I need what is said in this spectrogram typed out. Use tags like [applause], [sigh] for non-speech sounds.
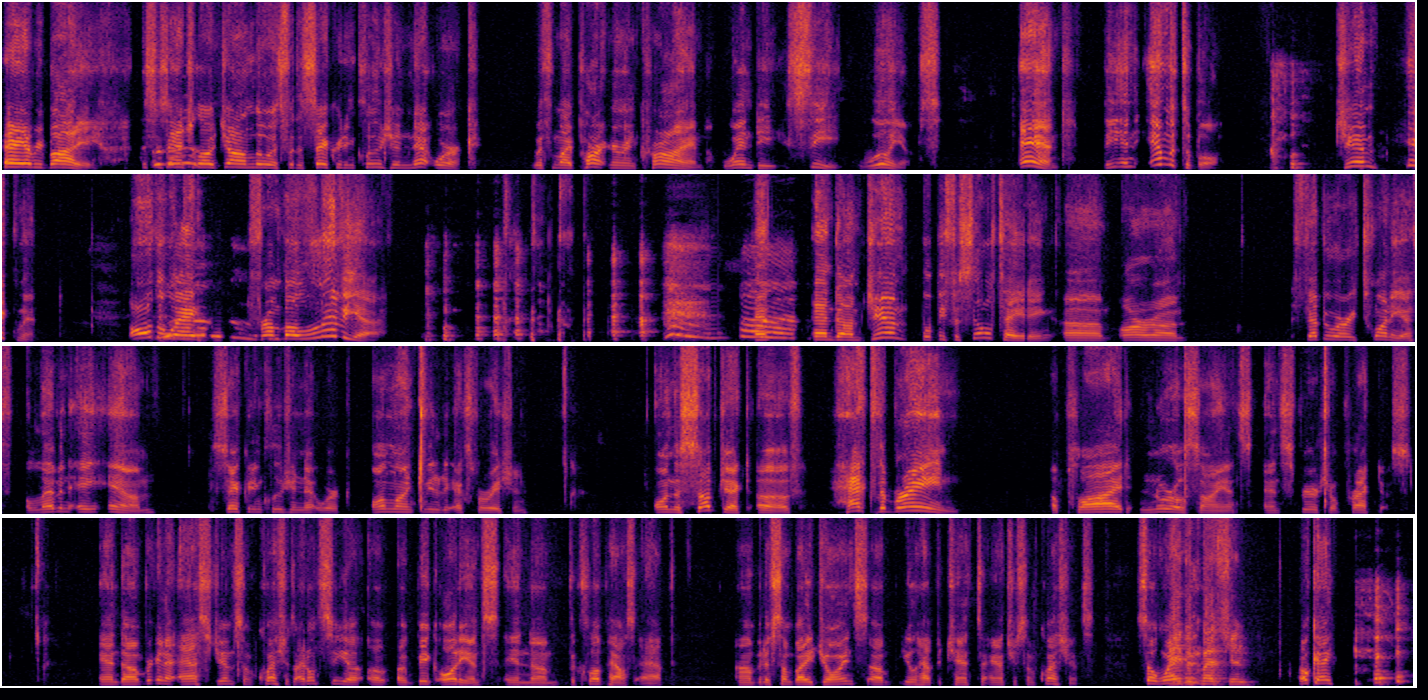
Hey, everybody. This is Angelo John Lewis for the Sacred Inclusion Network with my partner in crime, Wendy C. Williams, and the inimitable [laughs] Jim Hickman, all the way from Bolivia. [laughs] and, and um, Jim will be facilitating um, our um, February 20th, 11 a.m. Sacred Inclusion Network online community exploration on the subject of Hack the Brain, Applied Neuroscience and Spiritual Practice. And uh, we're going to ask Jim some questions. I don't see a, a, a big audience in um, the Clubhouse app, uh, but if somebody joins, um, you'll have the chance to answer some questions. So when I have a question. Okay. [laughs]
